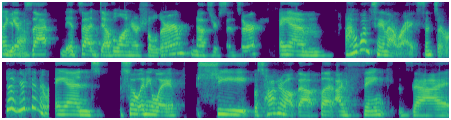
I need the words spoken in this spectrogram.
Like Yeah. it's that, it's that devil on your shoulder. And that's your censor. And I hope I'm saying that right. Censor. Yeah, you're saying it right. And so anyway, she was talking about that, but I think that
